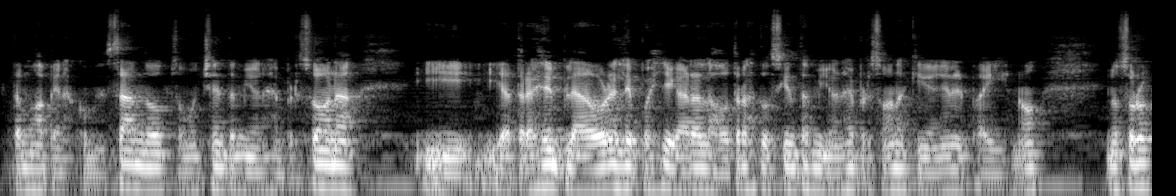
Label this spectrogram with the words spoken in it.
estamos apenas comenzando. Son 80 millones de personas. Y, a través de empleadores le puedes llegar a las otras 200 millones de personas que viven en el país, ¿no? Nosotros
